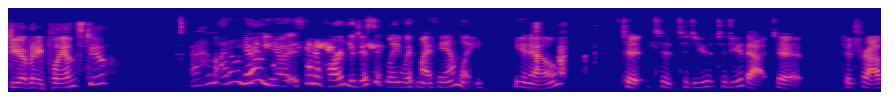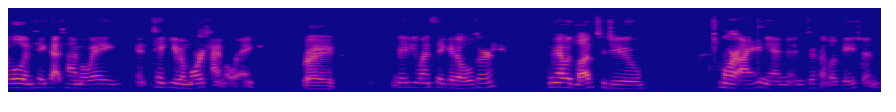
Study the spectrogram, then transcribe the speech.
do you have any plans to um, I don't know. You know, it's kind of hard logistically with my family. You know, to to to do to do that to to travel and take that time away, take even more time away. Right. Maybe once they get older. I mean, I would love to do more Ironman in different locations.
